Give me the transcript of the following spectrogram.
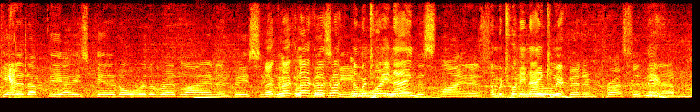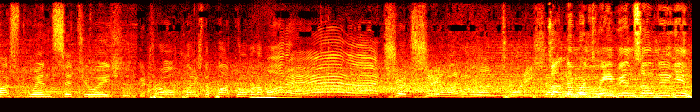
Get it up the ice, get it over the red line, and basically Look, look, put look, this look, look, game number away. 29. This line has Number 29, really come here. been impressive Come in here. a must-win situation. Control plays the puck over to Monahan, and that should seal it with a 127. Is that number three being salty again?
